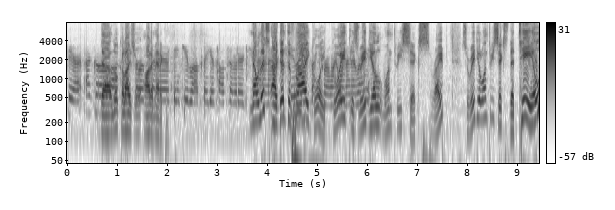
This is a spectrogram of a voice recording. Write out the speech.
The localizer automatically. Thank you, Las Vegas altimeter. Now let's identify Central Goit. Goit is radial 136, right? So radial 136, the tail,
